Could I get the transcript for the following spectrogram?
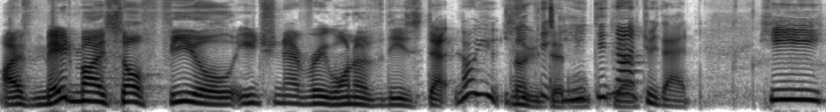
"I've made myself feel each and every one of these deaths." No, you no, you didn't. He did yeah. not do that. He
